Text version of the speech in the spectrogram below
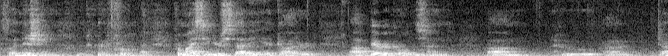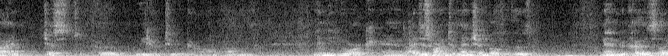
clinician for, for my senior study at Goddard, uh, Barry Goldensohn, um, who uh, died just a week or two ago um, in New York. And I just wanted to mention both of those men because I,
